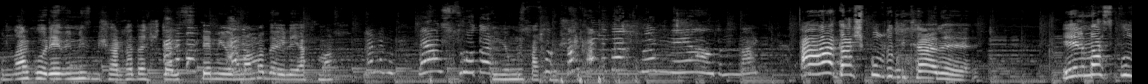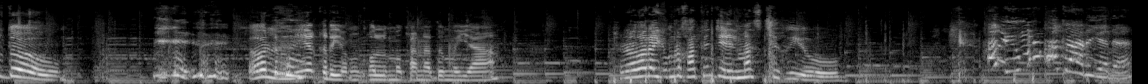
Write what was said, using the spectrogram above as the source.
bunlar görevimizmiş arkadaşlar. İstemiyorum ama böyle yapmak. Anne ben soda. Bir yumruk atmış. Bak anne bak ben ne aldım bak. Aa taş buldum bir tane. Elmas buldum. Oğlum niye kırıyorsun kolumu kanadımı ya? Şuralara yumruk atınca elmas çıkıyor. Hadi yumruk at her yere.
